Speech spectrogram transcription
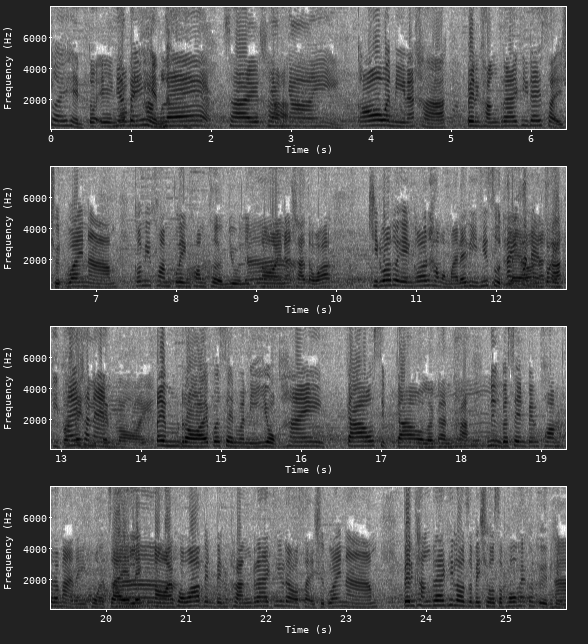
เคยเห็นตัวเองเนี่ยก็เป็นไม่ครั้เห็นงแรกใช่ค่ะ ยังไง ก็วันนี้นะคะเป็นครั้งแรกที่ได้ใส่ชุดว่ายน้ำก็มีความเกรงความเขินอยู่เล็กน้อยนะคะ แต่ว่าคิดว่าตัวเองก็ทำออกมาได้ดีที่สุดให้แล้วคะแนนนะตัวเอคะงกี่เปอร์เซ็นต์ให้คะแนนเต็มร้อย เต็มร้อยเปอร์เซ็นต์วันนี้ยกให้ 99 แล้วกันค่ะ 1%เป็นความประมาทในหัวใจอ่าเล็กน้อย เพราะว่าเป็นเป็นครั้งแรกที่เราใส่ชุดว่ายน้ำเป็นครั้งแรกที่เราจะไปโชว์สะโพกให้คนอื่นเห็น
